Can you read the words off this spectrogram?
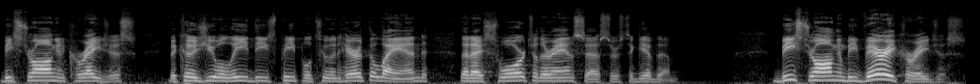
Be strong and courageous because you will lead these people to inherit the land that I swore to their ancestors to give them. Be strong and be very courageous.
